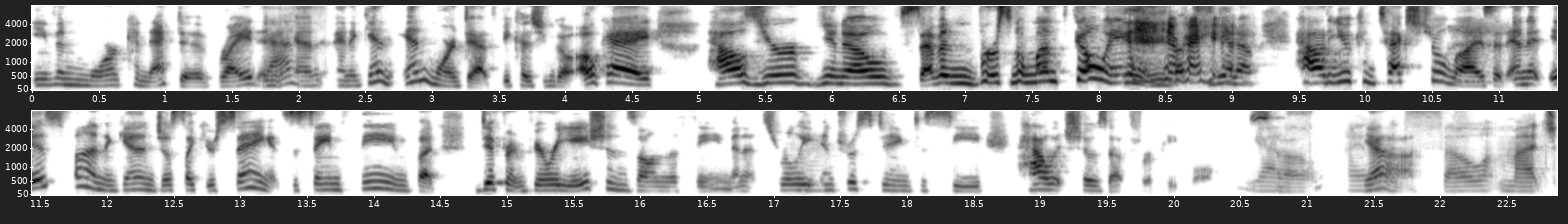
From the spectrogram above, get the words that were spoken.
even more connective right yes. and, and and again in more depth because you can go okay how's your you know seven personal month going right. you know how do you contextualize it and it is fun again just like you're saying it's the same theme but different variations on the theme and it's really mm-hmm. interesting to see how it shows up for people. Yes. So, I yeah. so much.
